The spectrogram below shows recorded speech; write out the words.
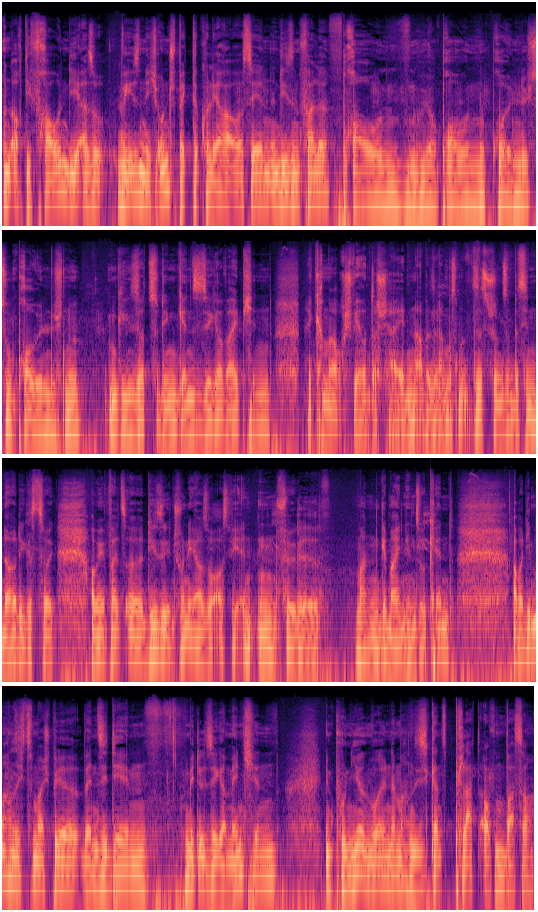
Und auch die Frauen, die also wesentlich unspektakulärer aussehen in diesem Falle. Braun, ja, braun, bräunlich, so bräunlich, ne? Im Gegensatz zu den Gänsesägerweibchen kann man auch schwer unterscheiden, aber da muss man, das ist schon so ein bisschen nerdiges Zeug. Aber jedenfalls, äh, die sehen schon eher so aus wie Entenvögel, man gemeinhin so kennt. Aber die machen sich zum Beispiel, wenn sie dem Mittelsägermännchen imponieren wollen, dann machen sie sich ganz platt auf dem Wasser.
